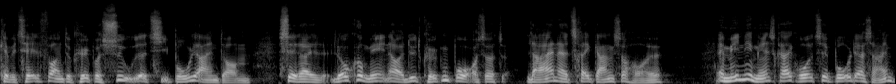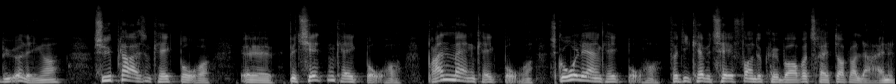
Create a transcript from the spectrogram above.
kapitalfonde køber 7 ud af 10 boligejendomme, sætter et lokum ind og et nyt køkkenbord, og så lejerne er tre gange så høje. Almindelige mennesker har ikke råd til at bo i deres egen byer længere. Sygeplejersken kan ikke bo her. Øh, betjenten kan ikke bo her. Brandmanden kan ikke bo her. Skolelæreren kan ikke bo her, fordi kapitalfonde køber op og tredobler lejene.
